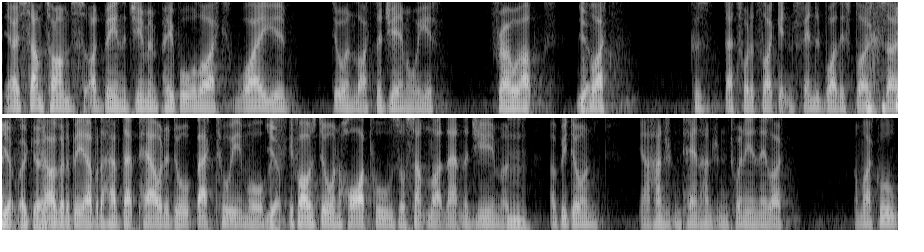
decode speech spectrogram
you know, sometimes I'd be in the gym and people were like, "Why are you doing like the jam where you throw up?" yeah. I'm like, "Because that's what it's like getting fended by this bloke." So Yep. Okay. you know, I got to be able to have that power to do it back to him, or Yep. if I was doing high pulls or something like that in the gym, I'd, Mm. I'd be doing you know, 110, 120, and they're like, I'm like, well,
